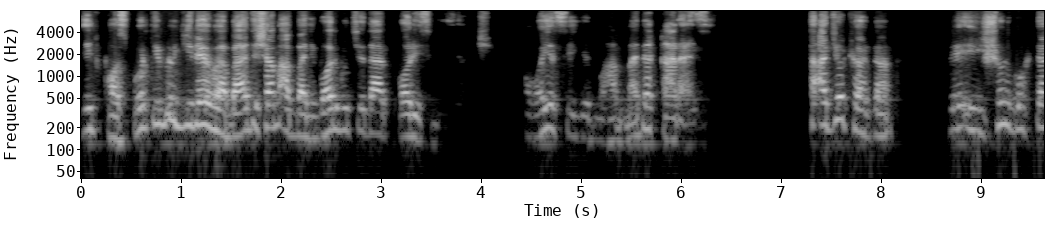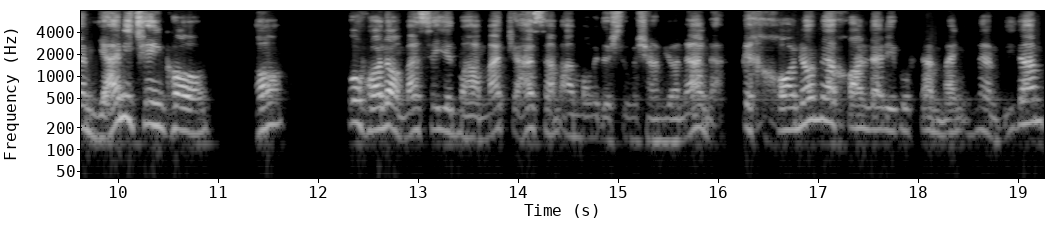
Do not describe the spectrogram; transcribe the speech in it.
یک پاسپورتی بگیره و بعدش هم اولین بار بود که در پاریس میدیدمش آقای سید محمد قرضی. تعجب کردم. به ایشون گفتم یعنی چه این کار؟ گفت حالا من سید محمد که هستم امامه داشته باشم یا نه نه. به خانم خانلری گفتم من اینم دیدم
